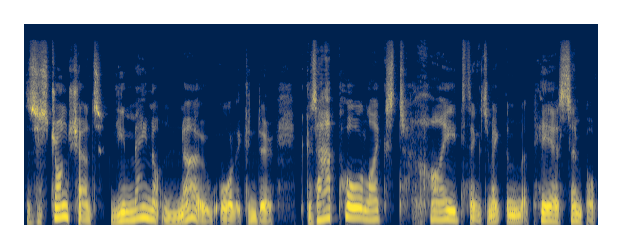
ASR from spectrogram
there's a strong chance you may not know all it can do because Apple likes to hide things to make them appear simple.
